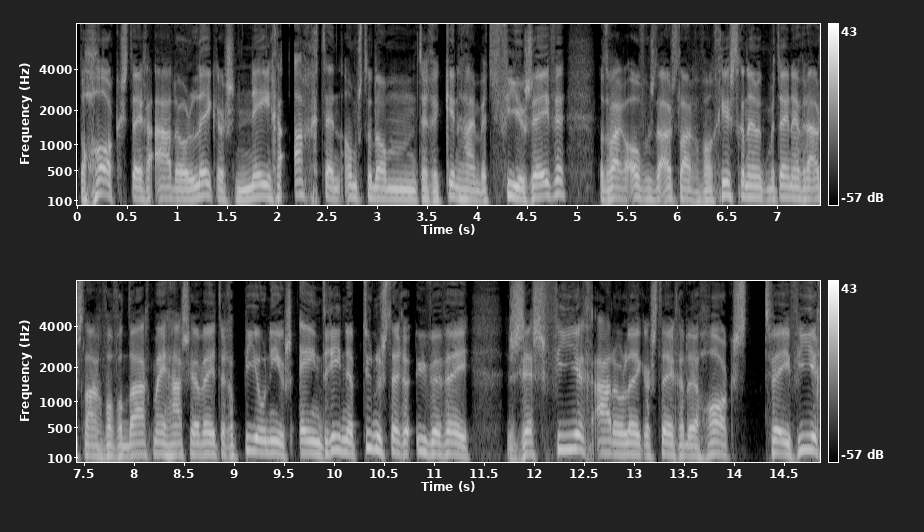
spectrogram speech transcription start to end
De Hawks tegen ADO Lakers 9-8 en Amsterdam tegen Kinheim met 4-7. Dat waren overigens de uitslagen van gisteren. Neem ik meteen even de uitslagen van vandaag mee. HCRW tegen Pioniers 1-3, Neptunus tegen UVV 6-4. ADO Lakers tegen de Hawks 2-4.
